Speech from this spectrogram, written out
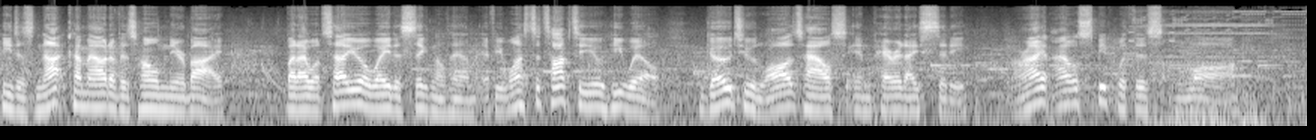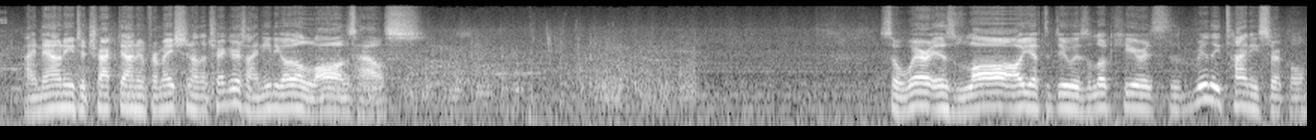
He does not come out of his home nearby, but I will tell you a way to signal him. If he wants to talk to you, he will. Go to Law's house in Paradise City. Alright, I will speak with this Law. I now need to track down information on the triggers. I need to go to Law's house. So where is Law? All you have to do is look here. It's a really tiny circle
